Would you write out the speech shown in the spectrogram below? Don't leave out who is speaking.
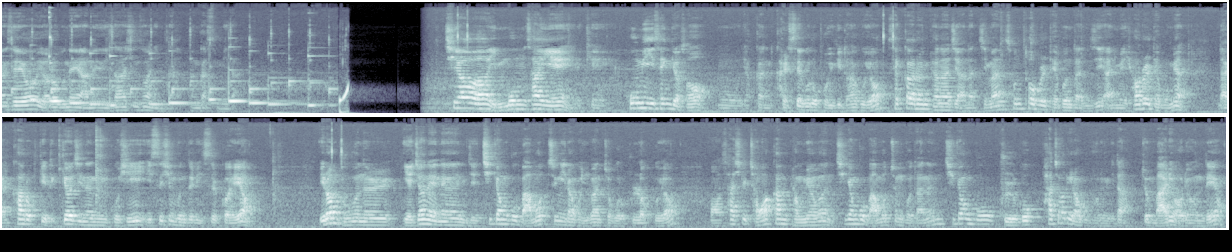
Speaker 1: 안녕하세요. 여러분의 아는 의사 신소환입니다. 반갑습니다. 치아와 잇몸 사이에 이렇게 홈이 생겨서 뭐 약간 갈색으로 보이기도 하고요. 색깔은 변하지 않았지만 손톱을 대본다든지 아니면 혀를 대보면 날카롭게 느껴지는 곳이 있으신 분들이 있을 거예요. 이런 부분을 예전에는 이제 치경부 마모증이라고 일반적으로 불렀고요. 어, 사실 정확한 병명은 치경부 마모증보다는 치경부 굴곡 파절이라고 부릅니다. 좀 말이 어려운데요.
